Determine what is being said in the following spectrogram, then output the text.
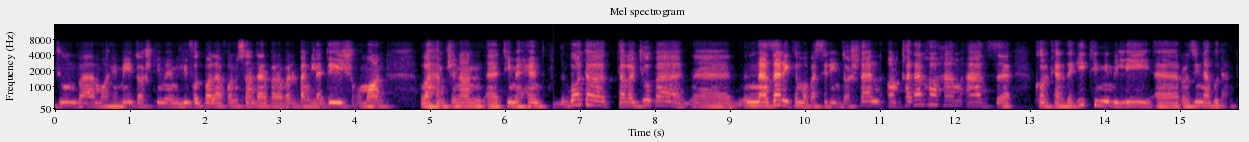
جون و ماه می داشتیم ملی فوتبال افغانستان در برابر بنگلادش، عمان و همچنان تیم هند. با توجه به نظری که مبصرین داشتن آنقدرها هم از کارکردگی تیم ملی راضی نبودند.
